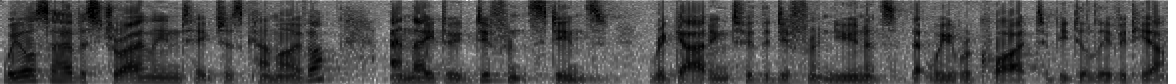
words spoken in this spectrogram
We also have Australian teachers come over and they do different stints regarding to the different units that we require to be delivered here.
